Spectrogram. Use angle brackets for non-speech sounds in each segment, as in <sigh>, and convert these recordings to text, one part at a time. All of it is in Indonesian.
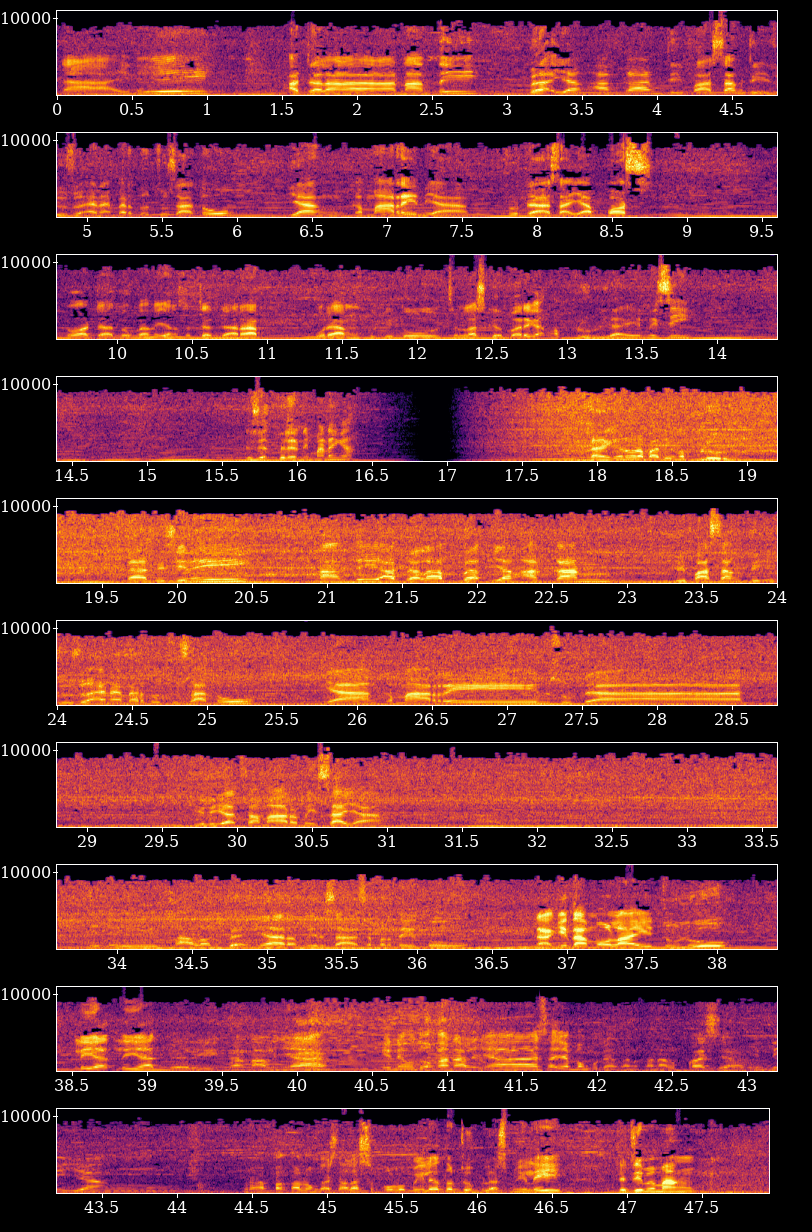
Nah, ini adalah nanti bak yang akan dipasang di Isuzu NMR 71 yang kemarin ya. Sudah saya post. Itu ada tukang yang sedang garap. Kurang begitu jelas gambarnya kayak ngeblur. Ya ini sih. Bisa beli mana ya? Nah ini kan udah pasti ngeblur. Nah di sini nanti adalah bak yang akan dipasang di Isuzu NMR 71 yang kemarin sudah dilihat sama Remisa ya ini calon baknya remirsa seperti itu. Nah kita mulai dulu. Lihat-lihat dari kanalnya. Ini untuk kanalnya saya menggunakan kanal press ya. Ini yang berapa? Kalau nggak salah 10 mili atau 12 mili. Jadi memang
